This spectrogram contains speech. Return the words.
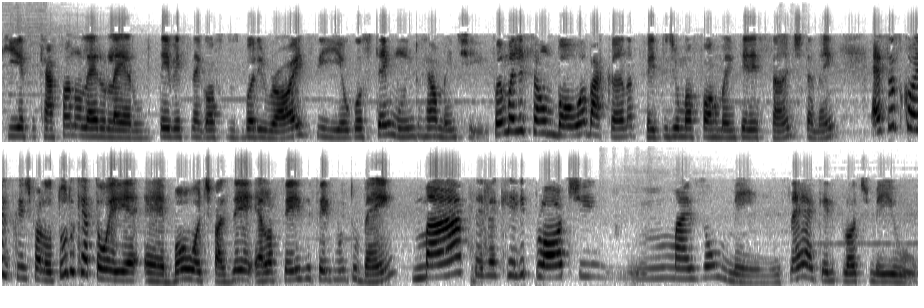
que ia ficar só no Lero Lero, teve esse negócio dos Body Roys. E eu gostei muito, realmente. Foi uma lição boa, bacana, feita de uma forma interessante também. Essas coisas que a gente falou, tudo que a Toei é, é boa de fazer, ela fez e fez muito bem. Mas teve aquele plot mais ou menos, né? Aquele plot meio.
